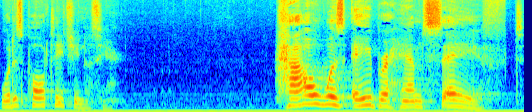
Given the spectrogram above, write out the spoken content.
What is Paul teaching us here? How was Abraham saved?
